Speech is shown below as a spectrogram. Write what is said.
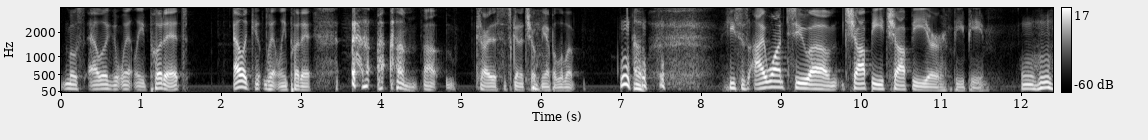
most elegantly put it, elegantly put it, uh, sorry, this is going to choke me up a little bit. Oh. He says, I want to um, choppy, choppy your PP. Mm-hmm.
